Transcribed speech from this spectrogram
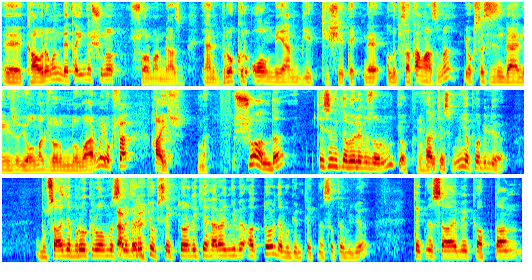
e, kavramın detayında şunu sormam lazım. Yani broker olmayan bir kişi tekne alıp satamaz mı? Yoksa sizin derneğinize üye olmak zorunluluğu var mı? Yoksa hayır mı? Şu anda kesinlikle böyle bir zorunluluk yok. Herkes bunu yapabiliyor. Bu sadece broker olmasına Tabii, tabii. gerek yok. Sektördeki herhangi bir aktör de bugün tekne satabiliyor. Tekne sahibi, kaptan,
